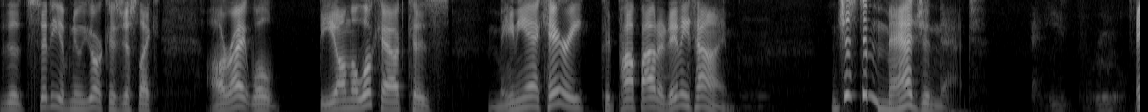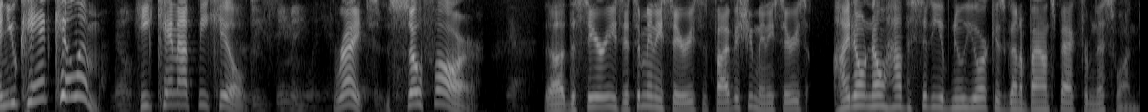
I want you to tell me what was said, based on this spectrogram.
the city of new york is just like all right well be on the lookout because maniac harry could pop out at any time mm-hmm. just imagine that And he's brutal. And you can't kill him. No. He cannot be killed. Seemingly. Right. So far. Yeah. uh, the series, it's a miniseries, it's a five issue miniseries. I don't know how the city of New York is going to bounce back from this one.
